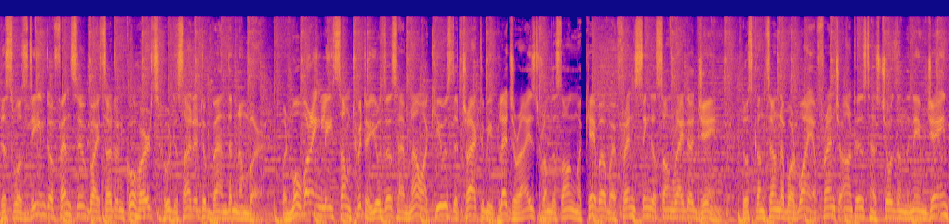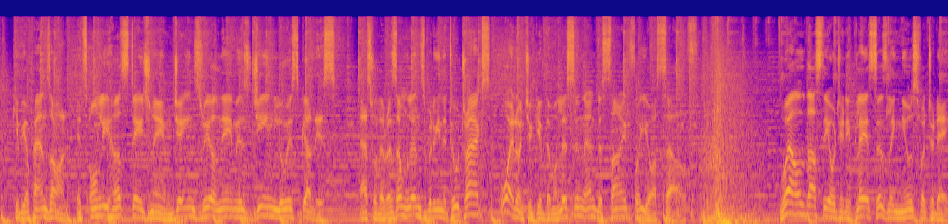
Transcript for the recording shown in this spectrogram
This was deemed offensive by certain cohorts who decided to ban the number. But more worryingly, some Twitter users have now accused the track to be plagiarized from the song Makeba by French singer-songwriter Jain. Those concerned about why a French artist has chosen the name Jain, keep your pants on. It's only her stage name. Jain's real name is Jeanne Louise Galice. As for the resemblance between the two tracks, why don't you give them a listen and decide for yourself. Well, that's the OTT Play sizzling news for today.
